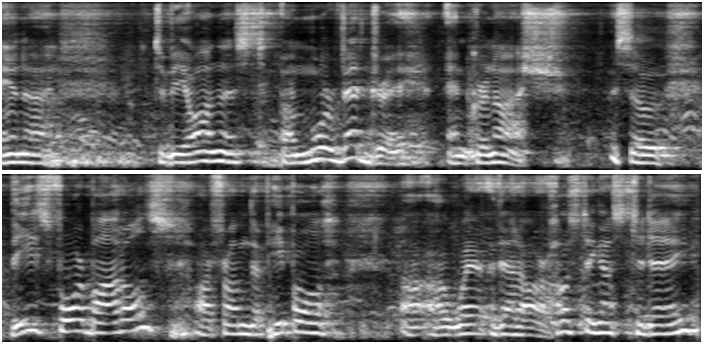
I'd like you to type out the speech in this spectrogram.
and a, to be honest, a Mourvedre and Grenache. So these four bottles are from the people uh, uh, that are hosting us today.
